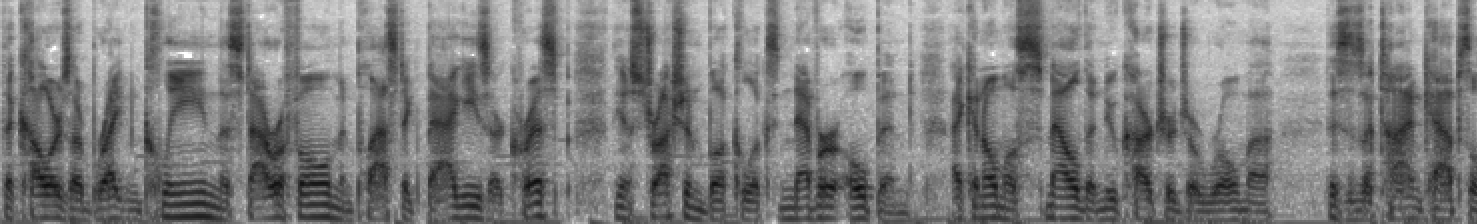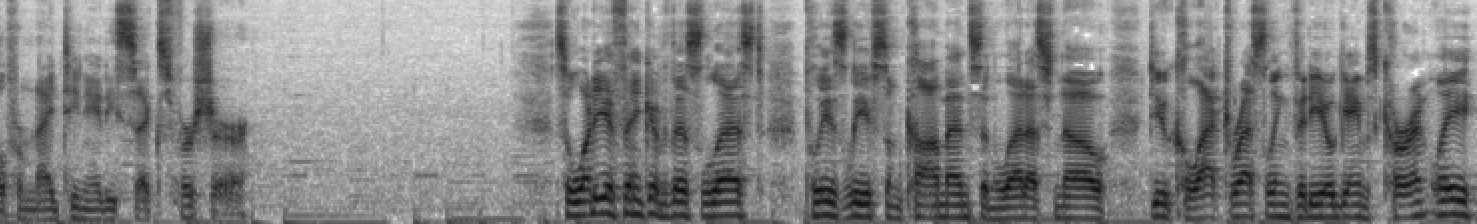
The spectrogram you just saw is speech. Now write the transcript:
The colors are bright and clean, the styrofoam and plastic baggies are crisp, the instruction book looks never opened. I can almost smell the new cartridge aroma. This is a time capsule from 1986 for sure. So, what do you think of this list? Please leave some comments and let us know. Do you collect wrestling video games currently?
